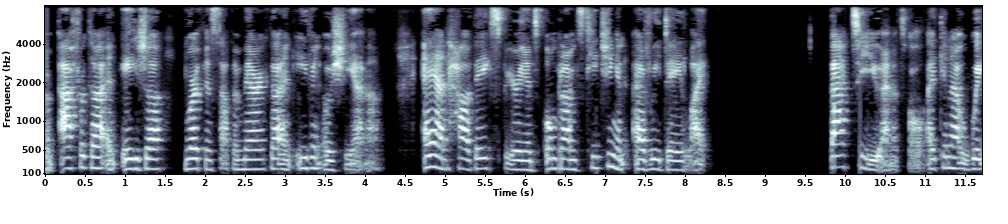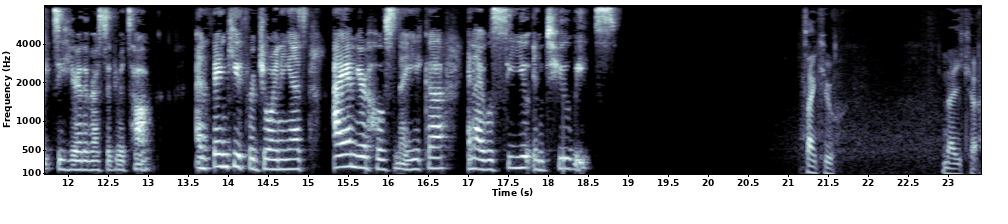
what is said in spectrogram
from Africa and Asia, North and South America, and even Oceania, and how they experience Omraam's teaching in everyday life. Back to you, Anatole. I cannot wait to hear the rest of your talk. And thank you for joining us. I am your host, Naika, and I will see you in two weeks. Thank you, Naika.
